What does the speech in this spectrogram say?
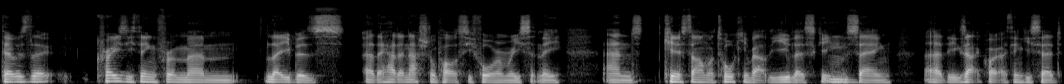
There was the crazy thing from um, Labour's. Uh, they had a national policy forum recently, and Keir Starmer talking about the ULEZ scheme was saying uh, the exact quote. I think he said,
